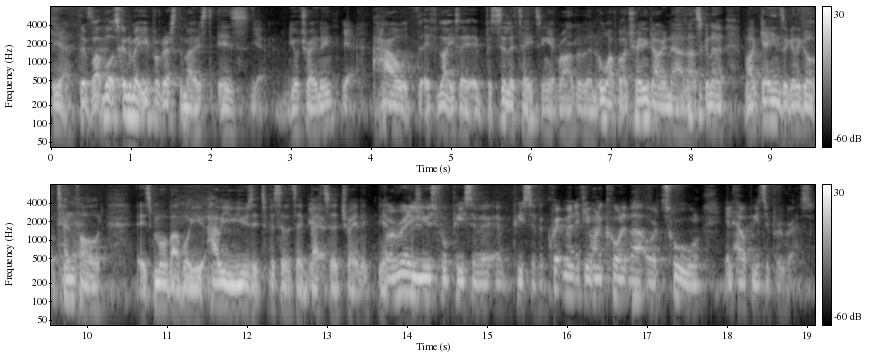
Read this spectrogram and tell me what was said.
Yeah, the, but what's going to make you progress the most is Yeah. your training. Yeah. How, if like you say, facilitating it rather than oh, I've got a training diary now. That's gonna my gains are going to go up tenfold. It's more about what you how you use it to facilitate Yeah. better training. Yeah, But a really sure. useful piece of a, a piece of equipment, if you want to call it that, or a tool in helping you to progress.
